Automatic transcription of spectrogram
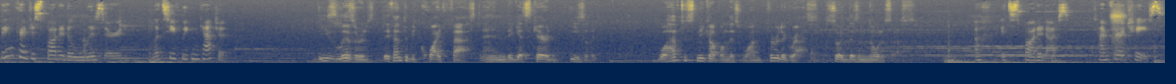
Think I just spotted a lizard. Let's see if we can catch it. These lizards, they tend to be quite fast and they get scared easily. We'll have to sneak up on this one through the grass so it doesn't notice us. Ugh, it spotted us. Time for a chase.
